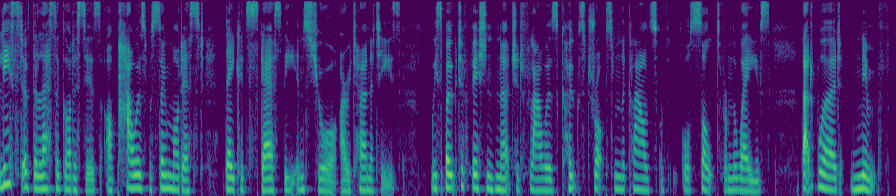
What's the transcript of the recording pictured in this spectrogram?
Least of the lesser goddesses, our powers were so modest they could scarcely ensure our eternities. We spoke to fish and nurtured flowers, coaxed drops from the clouds of, or salt from the waves. That word, nymph,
